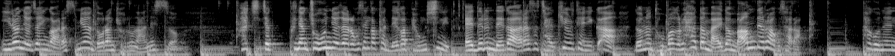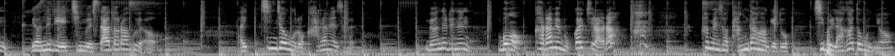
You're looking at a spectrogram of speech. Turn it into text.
이런 여자인 거 알았으면 너랑 결혼 안 했어. 아, 진짜 그냥 좋은 여자라고 생각한 내가 병신이. 애들은 내가 알아서 잘 키울 테니까 너는 도박을 하던 말던 마음대로 하고 살아. 하고는 며느리의 짐을 싸더라고요. 아, 친정으로 가라면서요. 며느리는 뭐 가라면 못 갈 줄 알아? 하면서 당당하게도 집을 나가더군요.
